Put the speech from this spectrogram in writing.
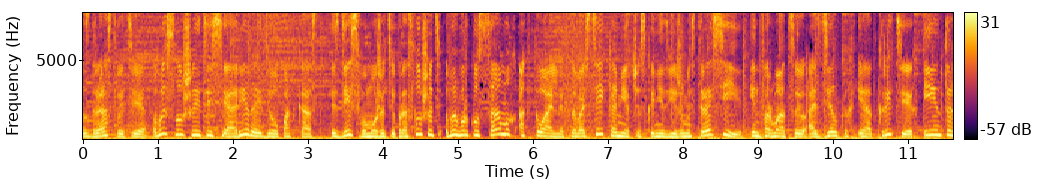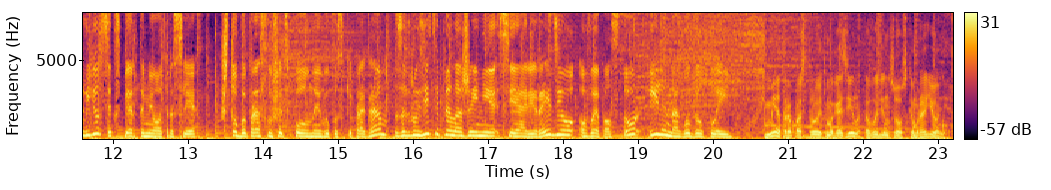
Здравствуйте! Вы слушаете Сиари Радио Подкаст. Здесь вы можете прослушать выборку самых актуальных новостей коммерческой недвижимости России, информацию о сделках и открытиях и интервью с экспертами отрасли. Чтобы прослушать полные выпуски программ, загрузите приложение Сиари Radio в Apple Store или на Google Play. Метро построит магазин в Одинцовском районе.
